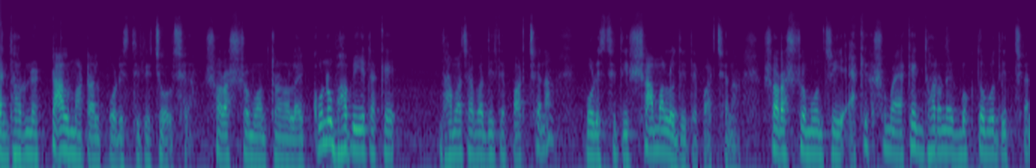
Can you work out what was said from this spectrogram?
এক ধরনের টালমাটাল পরিস্থিতি চলছে। স্বরাষ্ট্র মন্ত্রণালয় কোনোভাবেই এটাকে ধামাচাপা দিতে পারছে না, পরিস্থিতি সামালও দিতে পারছে না। স্বরাষ্ট্রমন্ত্রী এক এক সময় এক এক ধরনের বক্তব্য দিচ্ছেন।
